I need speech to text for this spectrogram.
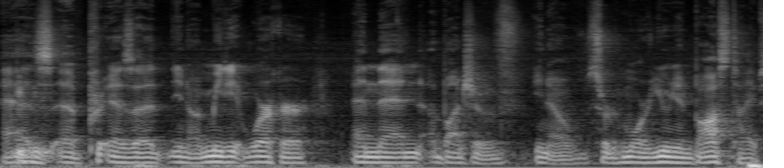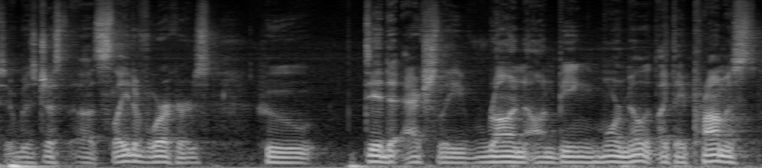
as mm-hmm. a as a you know immediate worker and then a bunch of you know sort of more union boss types. It was just a slate of workers who did actually run on being more militant. Like they promised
